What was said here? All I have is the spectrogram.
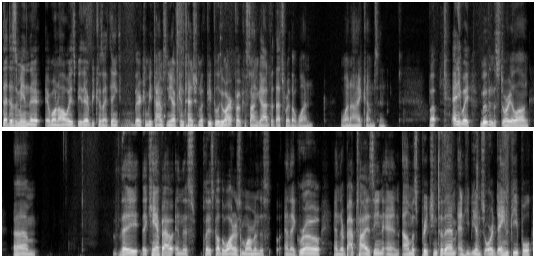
That doesn't mean that it won't always be there because I think there can be times when you have contention with people who aren't focused on God, but that's where the one one eye comes in. But anyway, moving the story along, um, they they camp out in this place called the Waters of Mormon. This and they grow and they're baptizing and Alma's preaching to them and he begins to ordain people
